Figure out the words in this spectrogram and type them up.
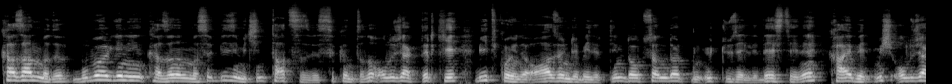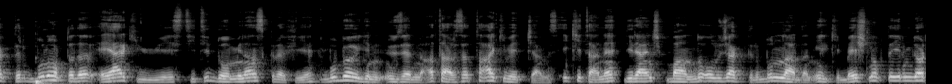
kazanmadı. Bu bölgenin kazanılması bizim için tatsız ve sıkıntılı olacaktır ki Bitcoin'de o az önce belirttiğim 94.350 desteğini kaybetmiş olacaktır. Bu noktada eğer ki USDT dominans grafiği bu bölgenin üzerine atarsa takip edeceğimiz iki tane direnç bandı olacaktır. Bunlardan ilki 5.24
